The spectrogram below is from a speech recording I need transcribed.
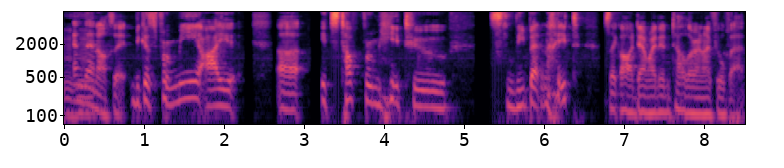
Mhm. and then I'll say it. because for me, I uh, it's tough for me to sleep at night. It's like, oh damn, I didn't tell her, and I feel bad.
